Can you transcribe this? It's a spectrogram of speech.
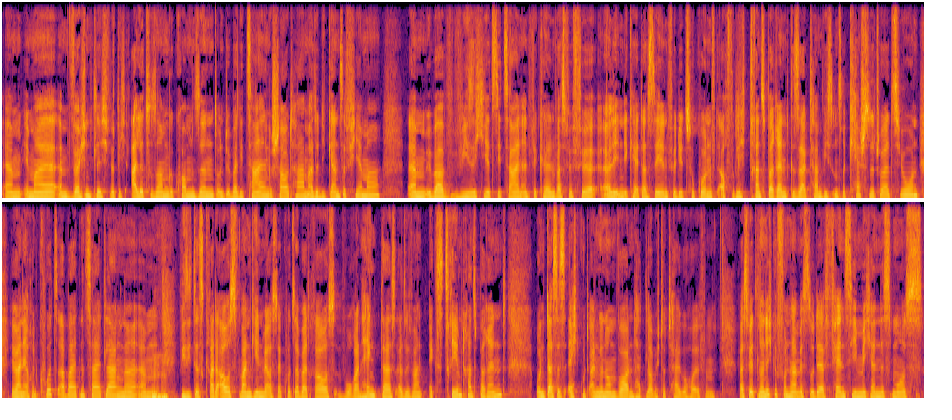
Ähm, immer ähm, wöchentlich wirklich alle zusammengekommen sind und über die Zahlen geschaut haben, also die ganze Firma, ähm, über wie sich jetzt die Zahlen entwickeln, was wir für Early Indicators sehen für die Zukunft, auch wirklich transparent gesagt haben, wie ist unsere Cash-Situation. Wir waren ja auch in Kurzarbeit eine Zeit lang. Ne? Ähm, Wie sieht das gerade aus? Wann gehen wir aus der Kurzarbeit raus? Woran hängt das? Also wir waren extrem transparent und das ist echt gut angenommen worden, hat, glaube ich, total geholfen. Was wir jetzt noch nicht gefunden haben, ist so der fancy Mechanismus,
